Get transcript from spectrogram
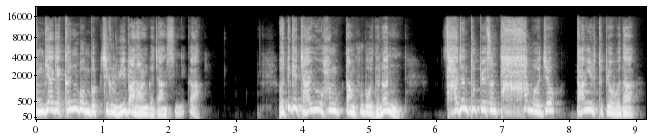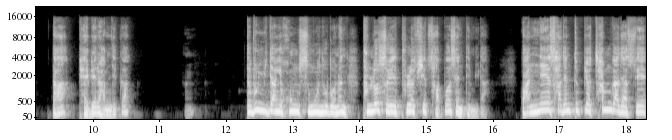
통계학의 근본 법칙을 위반하는 거지 않습니까? 어떻게 자유한국당 후보들은 사전투표에서는 다 뭐죠? 당일 투표보다 다 패배를 합니까? 더불어민주당의 홍승훈 후보는 플러스의 플러스 14%입니다. 관내 사전투표 참가자 수의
